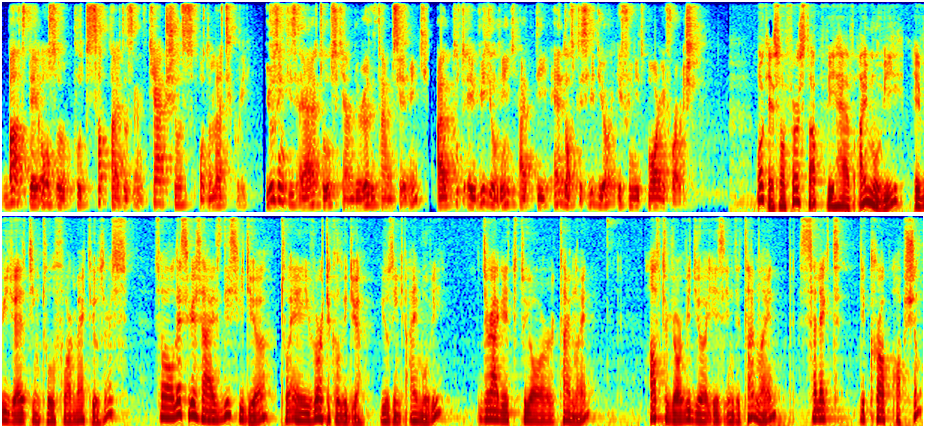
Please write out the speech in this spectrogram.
but they also put subtitles and captions automatically. Using these AI tools can be really time-saving. I'll put a video link at the end of this video if you need more information. Okay, so first up we have iMovie, a video editing tool for Mac users. So let's resize this video to a vertical video using iMovie. Drag it to your timeline after your video is in the timeline, select the crop option.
